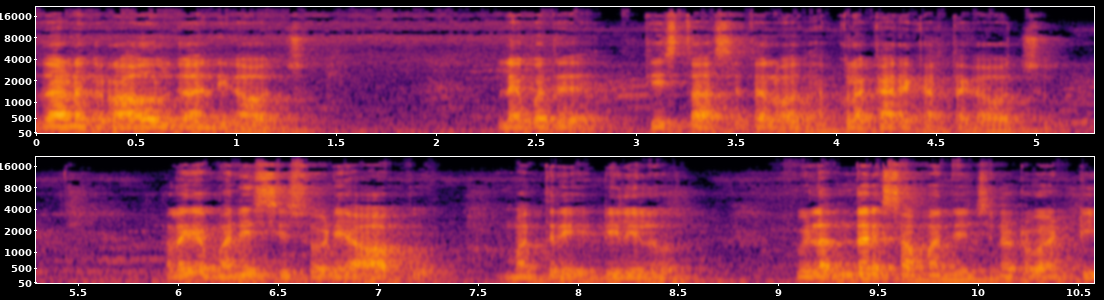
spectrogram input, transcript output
ఉదాహరణకు రాహుల్ గాంధీ కావచ్చు లేకపోతే తీస్తా శీతల్వాద్ హక్కుల కార్యకర్త కావచ్చు అలాగే మనీష్ సిసోడియా ఆప్ మంత్రి ఢిల్లీలో వీళ్ళందరికి సంబంధించినటువంటి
